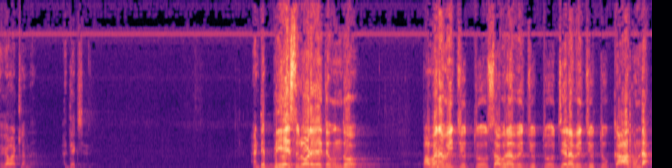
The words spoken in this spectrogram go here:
మెగావాట్ల అధ్యక్ష. అంటే బేస్ లోడ్ ఏదైతే ఉందో పవన విద్యుత్తు సౌర విద్యుత్తు జల విద్యుత్తు కాకుండా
